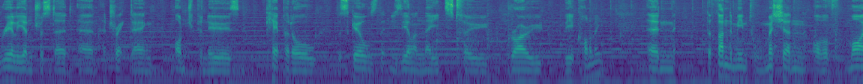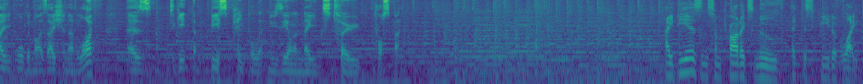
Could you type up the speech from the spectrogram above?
really interested in attracting entrepreneurs, capital, the skills that New Zealand needs to grow the economy. In the fundamental mission of my organisation and life is to get the best people that New Zealand needs to prosper. Ideas and some products move at the speed of light.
